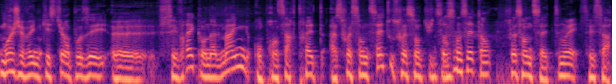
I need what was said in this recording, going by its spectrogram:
moi, j'avais une question à poser. Euh, c'est vrai qu'en Allemagne, on prend sa retraite à 67 ou 68 ans? 67 ans. 67, Ouais. c'est ça.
